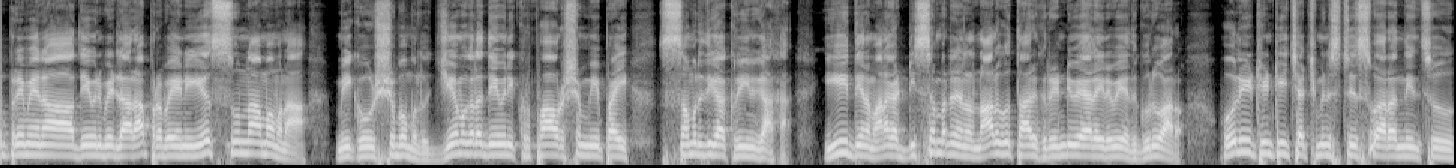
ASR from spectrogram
ప్రేమైన దేవుని బిడ్డారా ప్రభైన యేసునామమున మీకు శుభములు. జీవగల దేవుని కృపావర్షం మీపై సమృద్ధిగా క్రియనుగాక ఈ దినం అనగా డిసెంబర్ నెల నాలుగో తారీఖు రెండు వేల ఇరవై ఐదు గురువారం హోలీ ట్వంటీ చర్చ్ మినిస్ట్రీస్ వారు అందించు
